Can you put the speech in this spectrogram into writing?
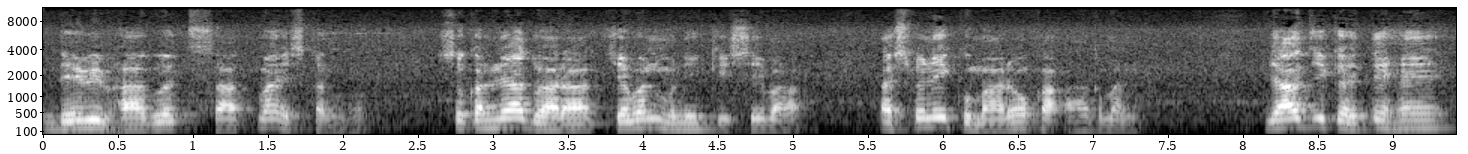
देवी भागवत सातवां स्कंध, सुकन्या द्वारा च्यवन मुनि की सेवा, अश्विनी कुमारों का आगमन। व्यास जी कहते हैं,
